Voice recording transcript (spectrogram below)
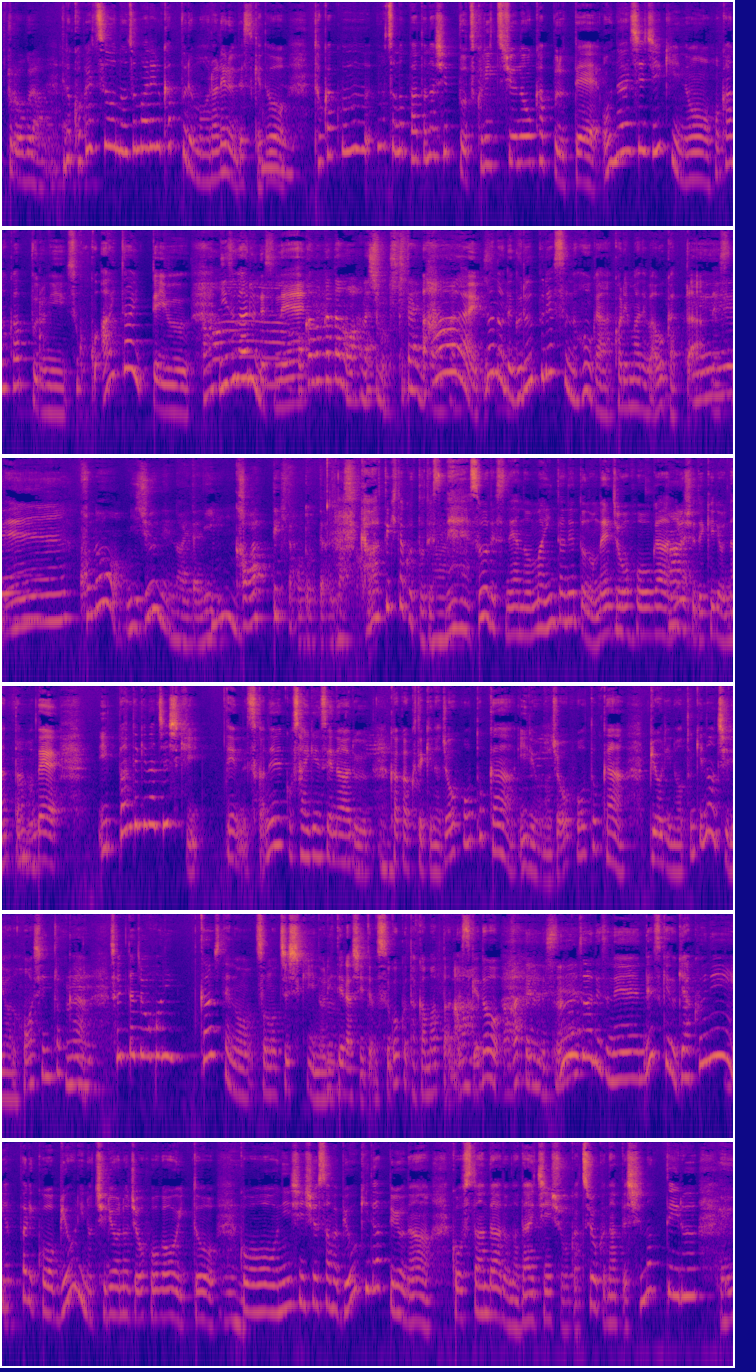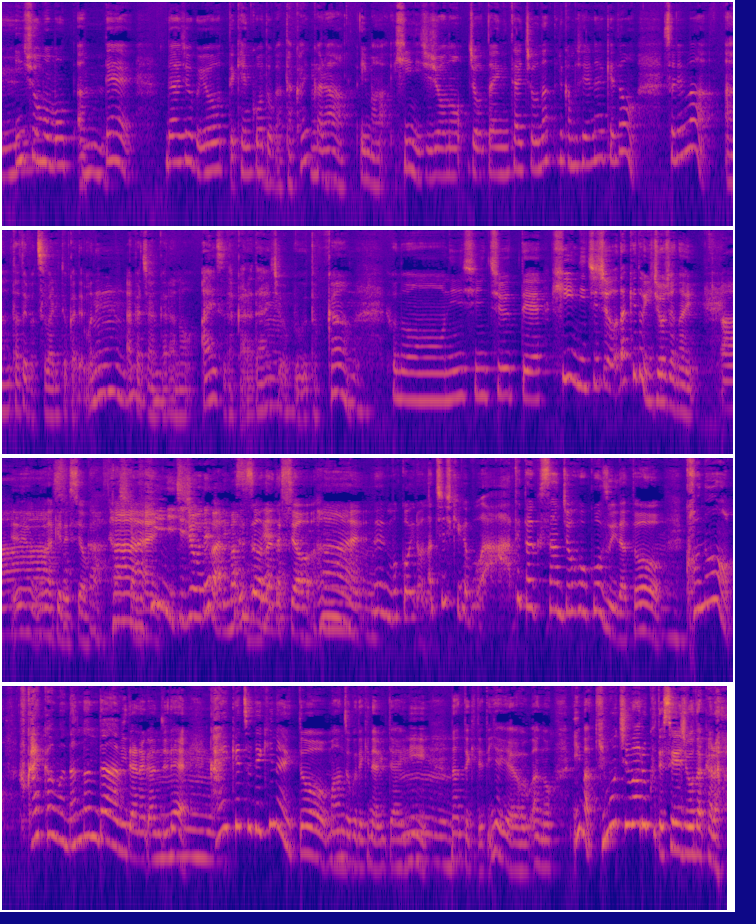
プログラム、うん、個別を望まれるカップルもおられるんですけど、うん、とかくそのパートナーシップを作り中のカップルって同じ時期の他のカップルにすごく会いたいっていうニーズがあるんですね。他の方の話も聞きたいみたいな感じ、ね、はい。なのでグループレッスンの方がこれまでは多かったですね。この20年の間に変わってきたことってありますか、うん、変わってきたことですね、そうですね。あの、まあ、インターネットのね情報が入手できるようになったので、うん、一般的な知識っていうんですかねこう再現性のある科学的な情報とか医療の情報とか病理の時の治療の方針とか、うん、そういった情報に関してのその知識のリテラシーっていうのはすごく高まったんですけど、うん、上がってるんですね、うん、そうですね。ですけど逆にやっぱりこう病理の治療の情報が多いと、うん、こう妊娠出産は病気だっていうようなこうスタンダードな第一印象が強くなってしまっている印象ももあって、大丈夫よって健康度が高いから、うん、今非日常の状態に体調になってるかもしれないけどそれはあの例えばつわりとかでもね、うん、赤ちゃんからの合図だから大丈夫とか、うん、この妊娠中って非日常だけど異常じゃない。わけですよ。確かに非日常ではありますね。そうなんですよ、はい、でもこういろんな知識がブワーってたくさん情報洪水だと、この不快感は何なんだみたいな感じで、解決できないと満足でできないみたいになってきてて、いやいや、あの、今気持ち悪くて正常だから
